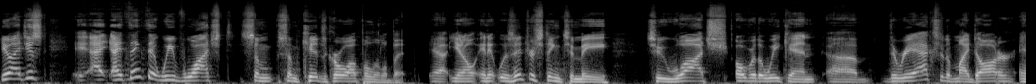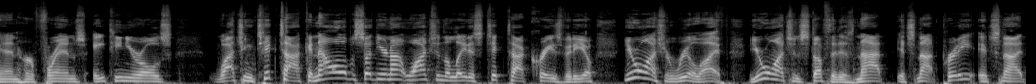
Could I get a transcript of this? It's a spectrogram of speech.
you know, I just I, I think that we've watched some some kids grow up a little bit. Yeah, you know, and it was interesting to me to watch over the weekend uh, the reaction of my daughter and her friends, eighteen year olds. Watching TikTok, and now all of a sudden you're not watching the latest TikTok craze video. You're watching real life. You're watching stuff that is not. It's not pretty. It's not.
